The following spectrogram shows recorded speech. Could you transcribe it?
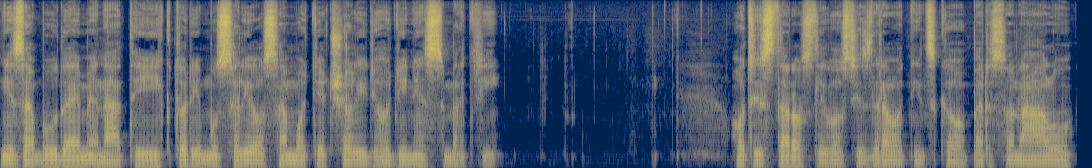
nezabúdajme na tých, ktorí museli o samote čeliť hodine smrti. Hoci starostlivosti zdravotníckého personálu,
